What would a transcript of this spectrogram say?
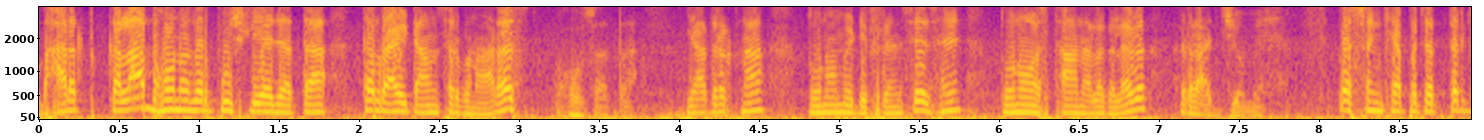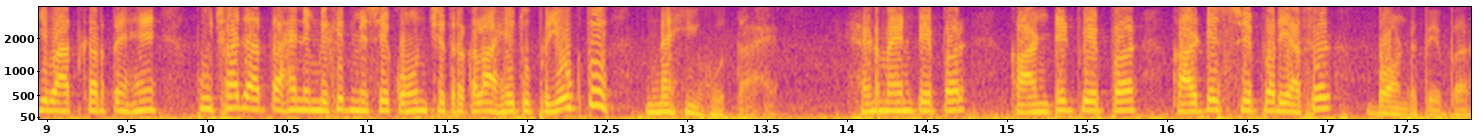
भारत कला भवन अगर पूछ लिया जाता, तब राइट आंसर बनारस हो जाता। याद रखना, दोनों में डिफरेंसेस हैं, दोनों स्थान अलग अलग राज्यों में है। प्रश्न संख्या पचहत्तर की बात करते हैं। पूछा जाता है, निम्नलिखित में से कौन चित्रकला हेतु प्रयुक्त नहीं होता है? Handmade paper coated paper cartridge paper या फिर बॉन्ड पेपर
